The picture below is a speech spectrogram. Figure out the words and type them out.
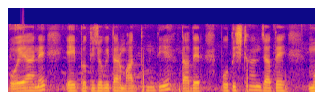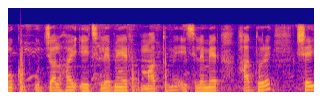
বয়ে আনে। এই প্রতিযোগিতার মাধ্যম দিয়ে তাদের প্রতিষ্ঠান যাতে মুখ উজ্জ্বল হয় এই ছেলেমেয়ের মাধ্যমে, এই ছেলেমেয়ের হাত ধরে সেই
